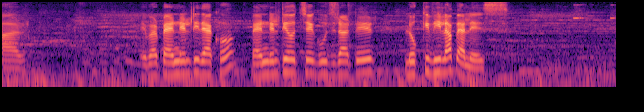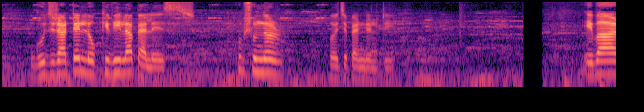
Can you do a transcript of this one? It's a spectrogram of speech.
আর এবার প্যান্ডেলটি দেখো, প্যান্ডেলটি হচ্ছে গুজরাটের লক্ষ্মী ভিলা প্যালেস। গুজরাটের লক্ষ্মী ভিলা প্যালেস। খুব সুন্দর হয়েছে প্যান্ডেলটি। এবার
